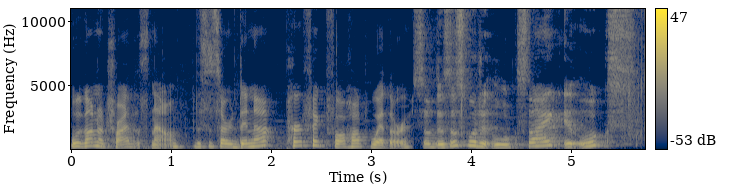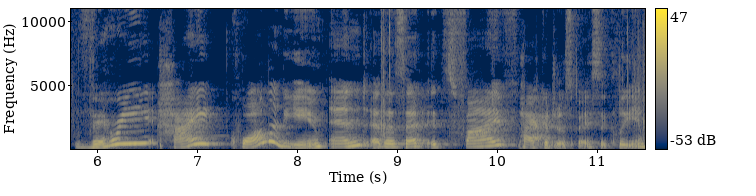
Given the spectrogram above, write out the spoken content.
We're gonna try this now. This is our dinner, perfect for hot weather. So this is what it looks like. It looks very high quality. And as I said, it's five packages basically.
